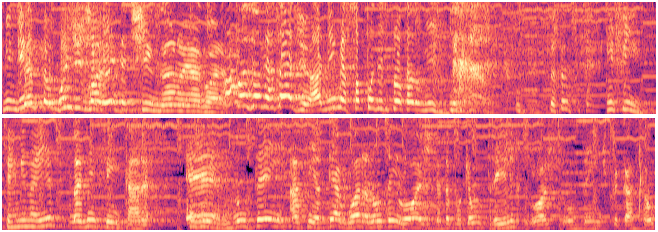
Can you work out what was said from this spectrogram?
ninguém. Deve ter um monte de direita te xingando aí agora. Ah, mas é verdade. Anime é só poder de protagonismo. Enfim, termina aí. Mas enfim, cara, é, não tem, assim, até agora não tem lógica, até porque é um trailer, lógico, não tem explicação.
